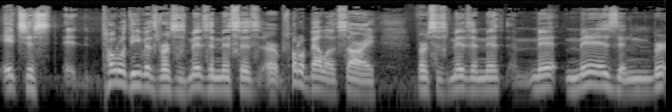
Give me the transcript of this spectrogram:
it's just it, Total Divas versus Miz and Mrs. or Total Bellas, sorry, versus Miz and Miz, Mi- Miz and Br-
